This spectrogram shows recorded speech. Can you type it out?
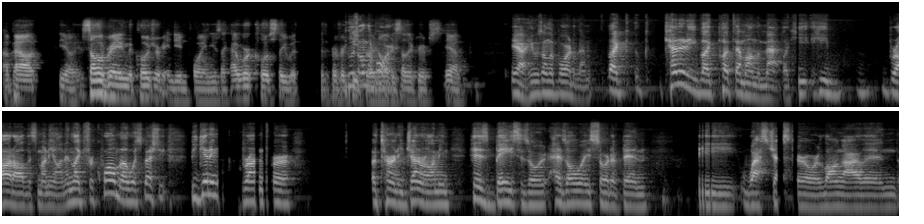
about you know celebrating the closure of Indian Point. He's like, I work closely with with was on Riverkeeper the and all these other groups. Yeah, Yeah, he was on the board of them. Like Kennedy, like put them on the map. Like he he brought all this money on, and like for Cuomo, especially beginning run for attorney general. I mean, his base has always, has always sort of been the Westchester or Long Island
